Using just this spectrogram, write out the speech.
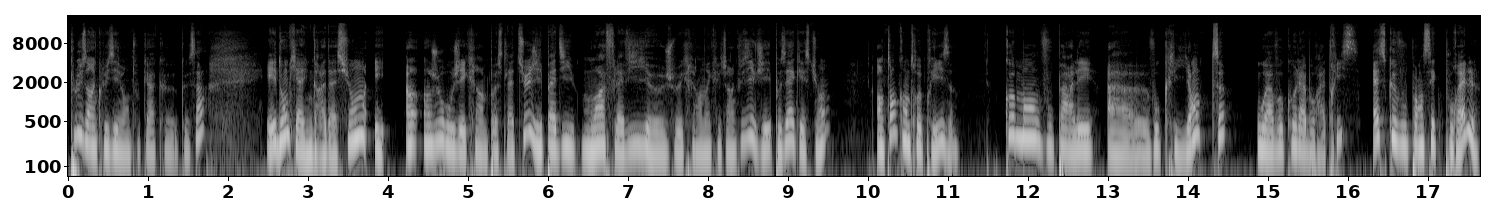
plus inclusive en tout cas que, ça, et donc il y a une gradation, et un, un jour où j'ai écrit un post là-dessus, j'ai pas dit, moi Flavie, je veux écrire en écriture inclusive, j'ai posé la question, en tant qu'entreprise, comment vous parlez à euh, vos clientes ou à vos collaboratrices. Est-ce que vous pensez que pour elles,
